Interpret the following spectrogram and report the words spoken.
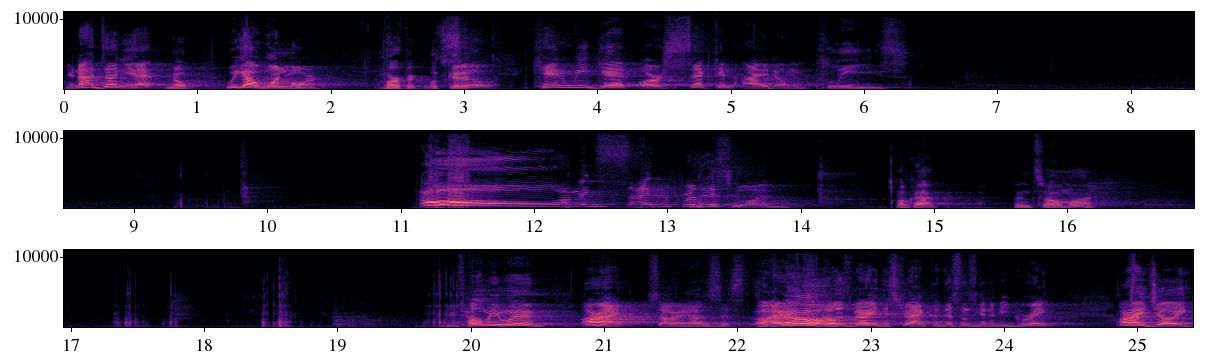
You're not done yet. Nope. We got one more. Perfect. Let's get so, it. can we get our second item, please? Oh, I'm excited for this one. Okay. Then so am I. You tell me when. All right, sorry, I was just. I know. I was very distracted. This one's gonna be great. All right, Joey,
